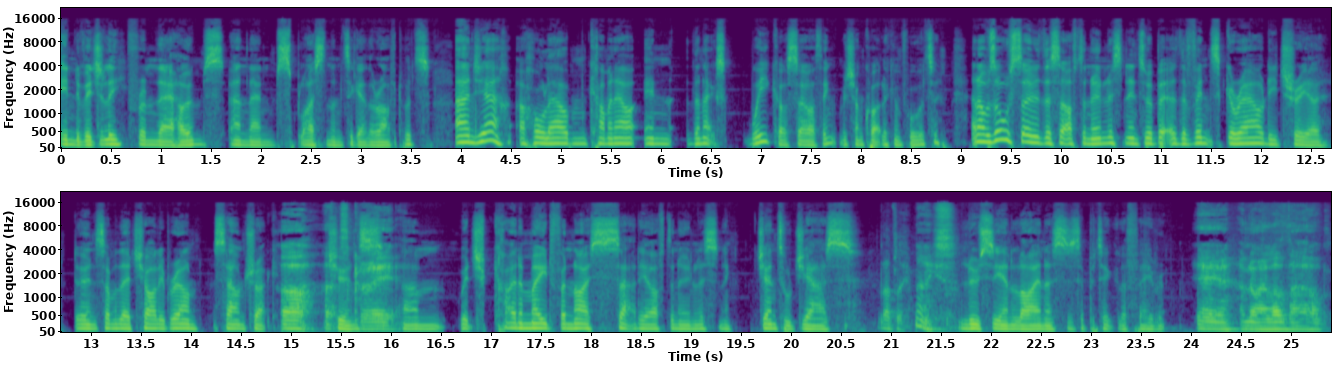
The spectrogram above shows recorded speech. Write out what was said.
individually from their homes and then splicing them together afterwards. And yeah, a whole album coming out in the next week or so, I think, which I'm quite looking forward to. And I was also this afternoon listening to a bit of the Vince Guaraldi trio doing some of their Charlie Brown soundtrack Oh, that's tunes, great. Um, which kind of made for nice Saturday afternoon listening. Gentle jazz. Lovely. Nice. Lucy and Linus is a particular favourite. Yeah, yeah, I know. I love that album.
